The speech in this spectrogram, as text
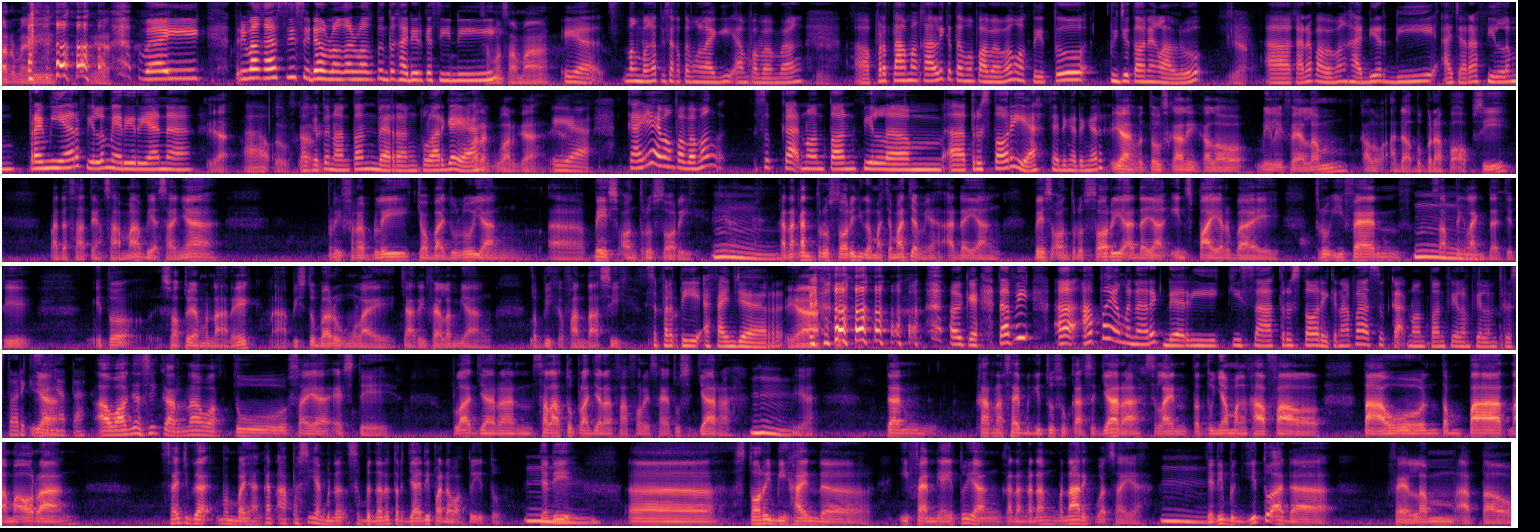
Kabar Mary? ya. Baik, terima kasih sudah meluangkan waktu untuk hadir ke sini. Sama-sama. Iya, senang banget bisa ketemu lagi sama Pak Bambang. Ya. Uh, pertama kali ketemu Pak Bambang waktu itu tujuh tahun yang lalu. Ya. Uh, karena Pak Bambang hadir di acara film premier film Mary Riana. Ya, uh, waktu itu nonton bareng keluarga ya. Bareng keluarga. Ya. Iya. Kayaknya emang Pak Bambang suka nonton film uh, True Story ya, saya dengar-dengar. Iya, betul sekali. Kalau milih film, kalau ada beberapa opsi pada saat yang sama biasanya preferably coba dulu yang uh, based on true story ya. hmm. ya. Karena kan true story juga macam-macam ya. Ada yang based on true story, ada yang inspired by true event, hmm. something like that. Jadi itu suatu yang menarik. Nah, habis itu baru mulai cari film yang lebih ke fantasi. Seperti Avenger. Ya. Oke, okay. tapi uh, apa yang menarik dari kisah True Story? Kenapa suka nonton film-film True Story kisah ya, nyata? Awalnya sih karena waktu saya SD, pelajaran salah satu pelajaran favorit saya itu sejarah, hmm. ya. Dan karena saya begitu suka sejarah, selain tentunya menghafal tahun, tempat, nama orang, saya juga membayangkan apa sih yang benar, sebenarnya terjadi pada waktu itu. Hmm. Jadi uh, story behind the eventnya itu yang kadang-kadang menarik buat saya. Hmm. Jadi begitu ada film atau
